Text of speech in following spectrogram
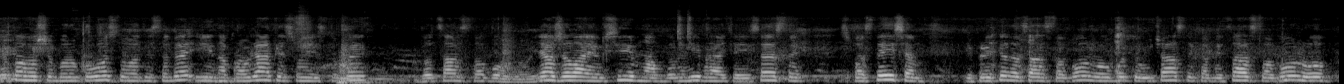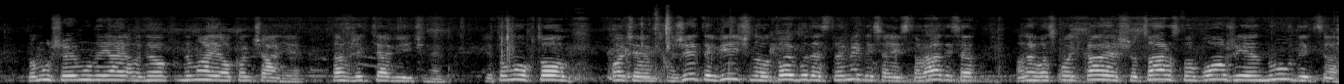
для того, щоб руководствувати себе і направляти свої стопи до Царства Божого. Я желаю всім нам, дорогі браття і сестри, спастися і прийти до Царства Божого, бути учасниками Царства Божого, тому що йому немає окончання, там життя вічне. І тому, хто хоче жити вічно, той буде стремитися і старатися, але Господь каже, що Царство Божє нудиться,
